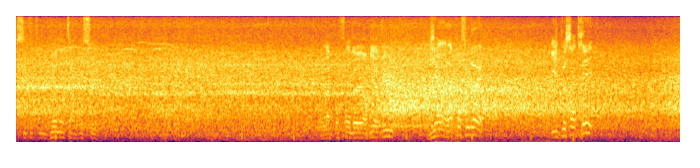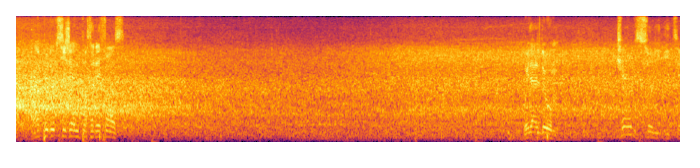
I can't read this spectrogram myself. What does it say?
C'était une bonne intervention. La profondeur, bien vu. Bien, la profondeur. Il peut centrer. Un peu d'oxygène pour sa défense. Wijnaldum. Quelle solidité.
